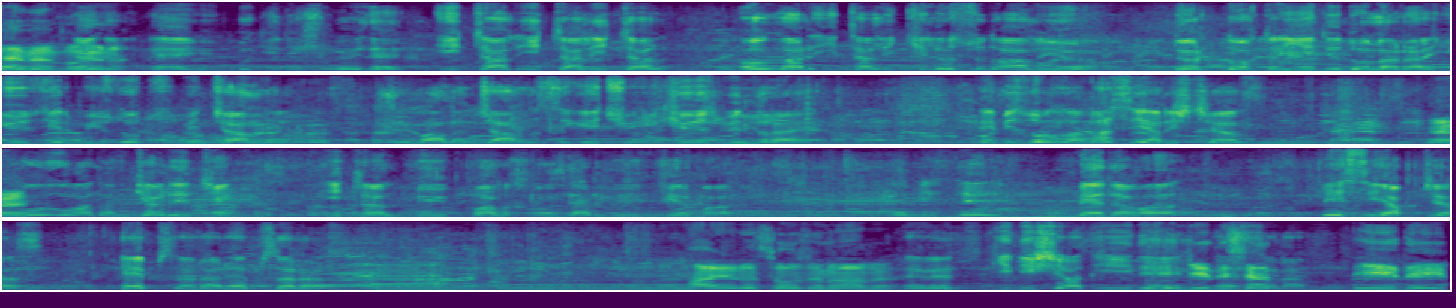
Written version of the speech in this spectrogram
değil mi? Bugün Yani e, bu gidiş böyle. İthal, ithal, ithal. Onlar ithalin kilosunu alıyor. 4.7 dolara 120-130 bin canlı. Şu malın canlısı geçiyor 200 bin liraya. E biz onunla nasıl yarışacağız? evet. O, o adam kar edecek. İthal, büyük balık, onlar büyük firma. E biz de bedava besi yapacağız. Hep zarar, hep zarar. Hayırlısı olsun abi. Evet, gidişat iyi değil. Gidişat Mesela iyi değil.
